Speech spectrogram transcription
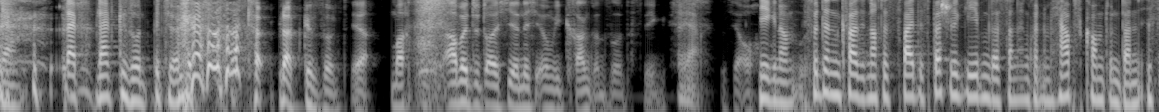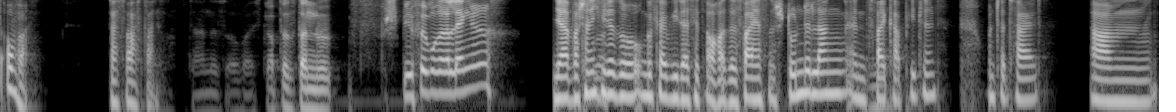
ja, bleibt, bleibt gesund, bitte. Bleibt, bleibt gesund, ja. Macht, arbeitet euch hier nicht irgendwie krank und so. Deswegen ja. ist ja auch. Nee, genau. Es wird dann quasi noch das zweite Special geben, das dann irgendwann im Herbst kommt und dann ist over. Das war's dann. Dann ist over. Ich glaube, das ist dann Spielfilmlänge. Ja, wahrscheinlich Oder? wieder so ungefähr wie das jetzt auch. Also, es war jetzt eine Stunde lang in zwei Mhm. Kapiteln unterteilt. Ähm,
